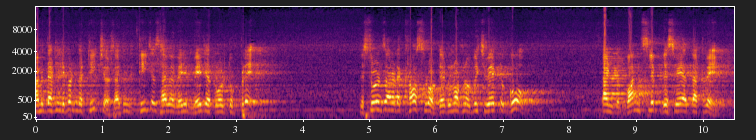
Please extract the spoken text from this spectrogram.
I mean, that will depend on the teachers. I think the teachers have a very major role to play. The students are at a crossroad. They do not know which way to go. And one slip this way or that way,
